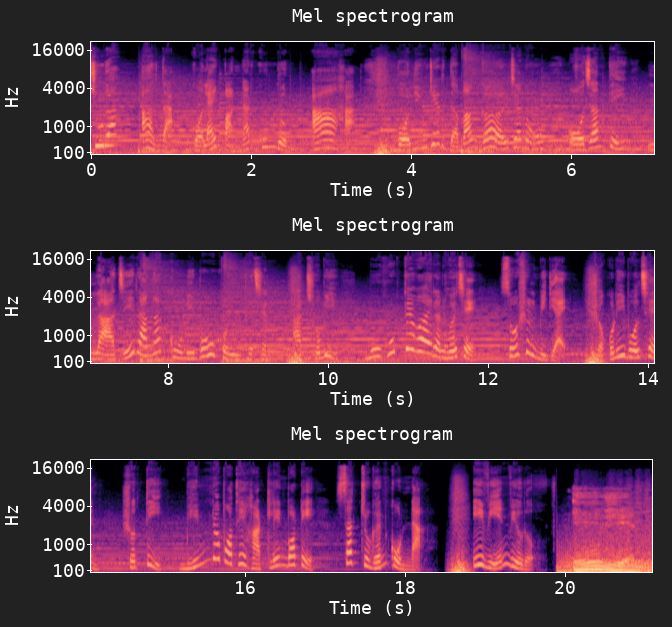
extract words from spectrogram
চূড়া, আলতা, গলায় পান্নার কুন্দন আহা, বলিউডের দাবাং গার্ল যেন অজান্তেই লাজে রাঙা কোণে বউ হয়ে উঠেছেন। আর ছবি মুহূর্তে ভাইরাল হয়েছে সোশ্যাল মিডিয়ায়। সকলেই বলছেন, সত্যি ভিন্ন পথে হাঁটলেন বটে শত্রুঘ্ন কন্যা। এভিএন ব্যুরো। AVN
